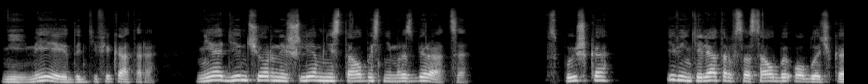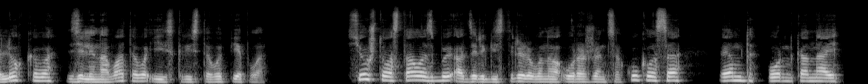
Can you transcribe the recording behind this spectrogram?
не имея идентификатора, ни один черный шлем не стал бы с ним разбираться. Вспышка, и вентилятор всосал бы облачко легкого, зеленоватого и искристого пепла. Все, что осталось бы от зарегистрированного уроженца Кукласа, Эмд Орнканай,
